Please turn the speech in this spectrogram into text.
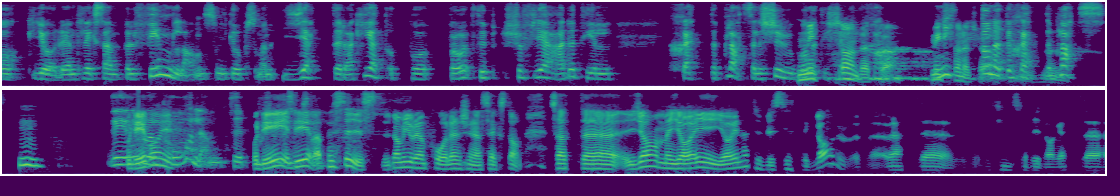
och juryn. Till exempel Finland som gick upp som en jätteraket upp på på typ 24 till sjätte plats eller 20 till 19 sjätte. tror jag. 19 tror 19 jag. till sjätte Mm. plats. Mm. Det är Och det var ju- Polen typ. Och det, det var precis, de gjorde en Polen 2016. Så att eh, ja, men jag är, jag är naturligtvis jätteglad över att eh, det finska bidraget eh,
